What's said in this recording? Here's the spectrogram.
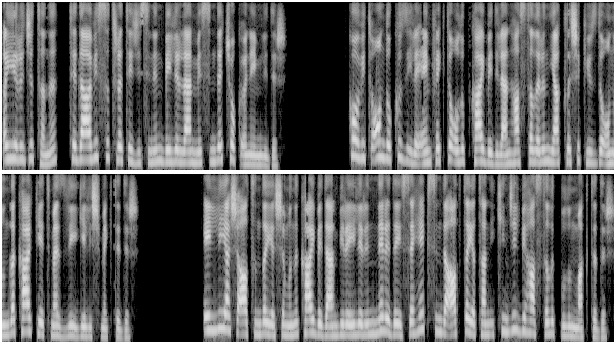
Ayırıcı tanı, tedavi stratejisinin belirlenmesinde çok önemlidir. COVID-19 ile enfekte olup kaybedilen hastaların yaklaşık %10'unda kalp yetmezliği gelişmektedir. 50 yaş altında yaşamını kaybeden bireylerin neredeyse hepsinde altta yatan ikincil bir hastalık bulunmaktadır.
